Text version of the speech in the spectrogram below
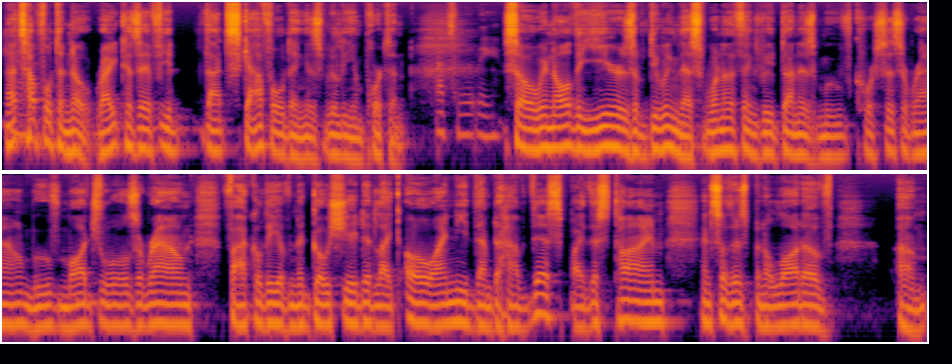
That's yeah. helpful to note, right? Because if you that scaffolding is really important. Absolutely. So in all the years of doing this, one of the things we've done is move courses around, move modules around. Faculty have negotiated like, oh, I need them to have this by this time, and so there's been a lot of um,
